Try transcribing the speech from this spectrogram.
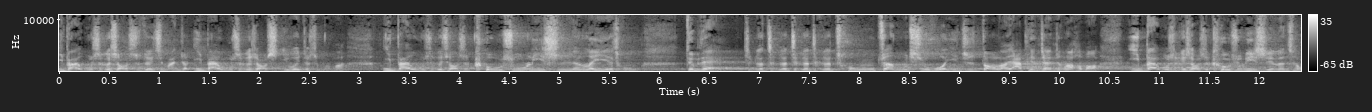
一百五十个小时最起码，你知道一百五十个小时意味着什么吗？一百五十个小时口述历史，人类也从，对不对？这个、这个、这个、这个从钻木取火一直到了鸦片战争了，好不好？一百五十个小时口述历史也能从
